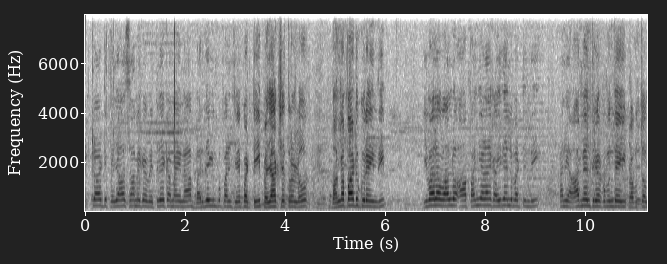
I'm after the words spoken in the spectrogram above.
ఇట్లాంటి ప్రజాస్వామిక వ్యతిరేకమైన బరిదెగింపు పని చేపట్టి ప్రజాక్షేత్రంలో భంగపాటు గురైంది. ఇవాళ వాళ్ళు ఆ పని చేయడానికి ఐదేళ్ళు పట్టింది. కానీ ఆరు నెలలు తిరగకముందే ఈ ప్రభుత్వం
